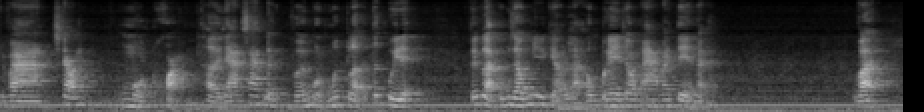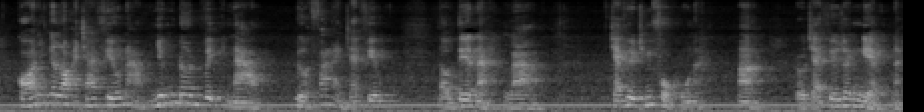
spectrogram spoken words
Và trong một khoảng thời gian xác định với một mức lợi tức quy định, tức là cũng giống như kiểu là ông B cho ông A vay tiền vậy. Vậy, có những cái loại trái phiếu nào, những đơn vị nào được phát hành trái phiếu? Đầu tiên này là trái phiếu chính phủ này à, rồi trái phiếu doanh nghiệp này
